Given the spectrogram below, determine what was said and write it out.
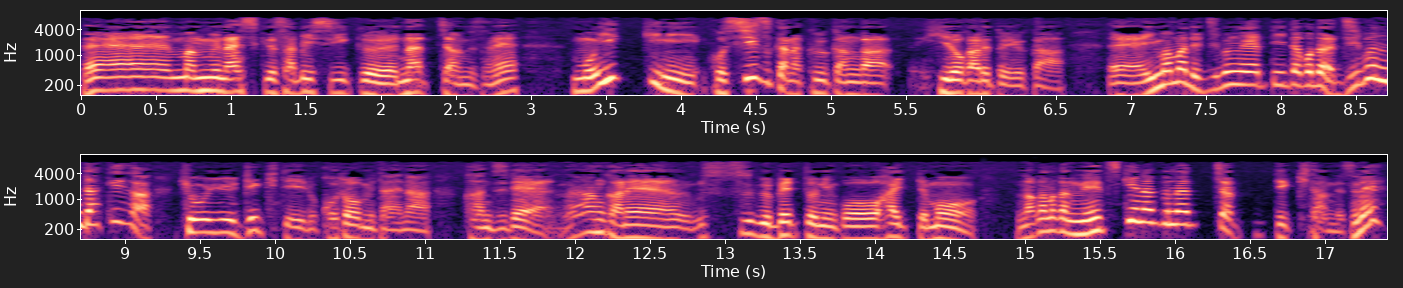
えー、まあ、虚しく寂しくなっちゃうんですね。もう一気に、こう、静かな空間が広がるというか、えー、今まで自分がやっていたことは自分だけが共有できていることみたいな感じで、なんかね、すぐベッドにこう入っても、なかなか寝つけなくなっちゃってきたんですね。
